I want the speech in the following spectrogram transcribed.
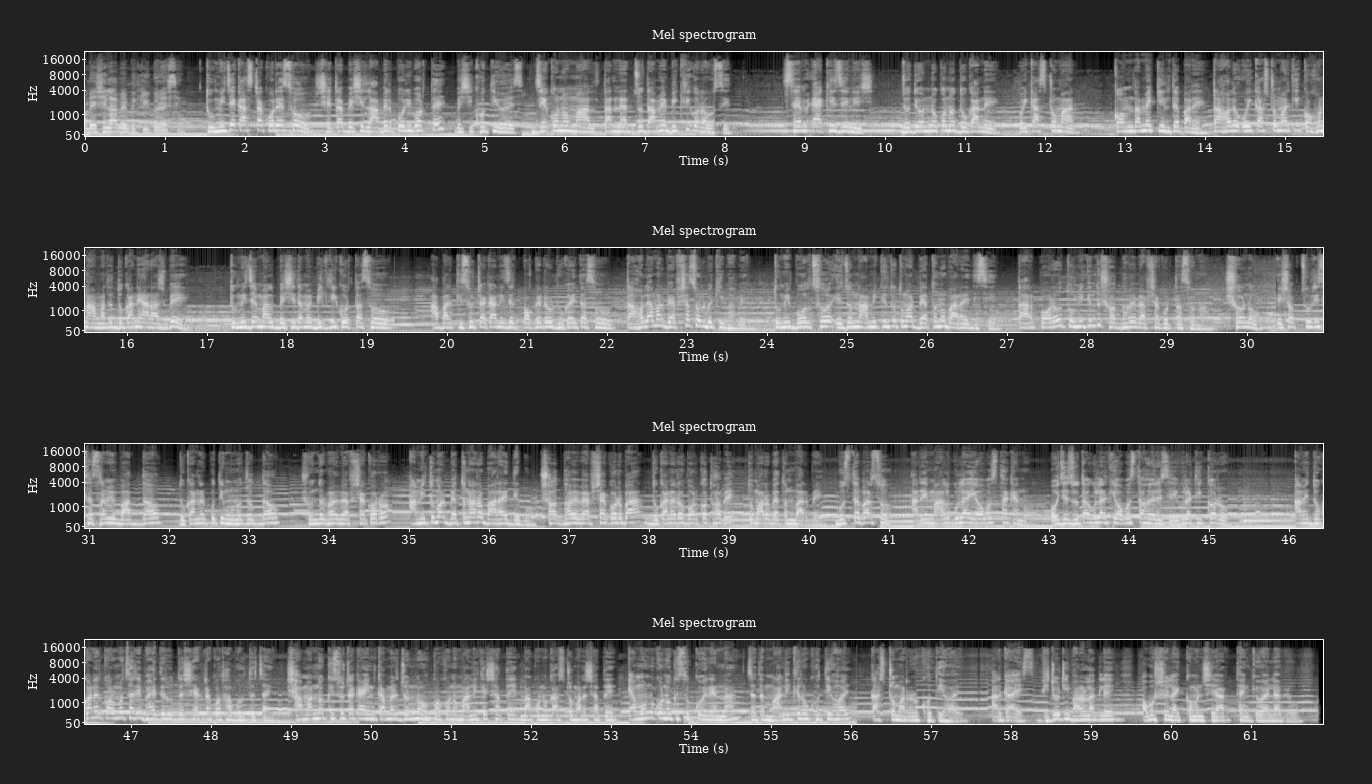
বেশি লাভে বিক্রি করেছি। তুমি যে কাজটা করেছ সেটা বেশি লাভের পরিবর্তে বেশি ক্ষতি হয়েছে। যে কোনো মাল তার ন্যায্য দামে বিক্রি করা উচিত। সেম একই জিনিস। যদি অন্য কোনো দোকানে ওই কাস্টমার কম দামে কিনতে পারে, তাহলে ওই কাস্টমার কি কখনো আমাদের দোকানে আর আসবে? তুমি যে মাল বেশি দামে বিক্রি করতেছো, আবার কিছু টাকা নিজের পকেটেও ঢুকাইতেছো, তাহলে আমার ব্যবসা চলবে কীভাবে? তুমি বলছো, এজন্য আমি কিন্তু তোমার বেতনও বাড়াই দিছি। তারপরেও তুমি কিন্তু সৎভাবে ব্যবসা করতেছো না। শোনো, এসব চুরি ছেঁচড়ামি বাদ দাও, দোকানের প্রতি মনোযোগ দাও, সুন্দরভাবে ব্যবসা করো। আমি তোমার বেতন আরও বাড়াই দেব। সৎভাবে ব্যবসা করবা, দোকানেরও বরকত হবে, তোমারও বেতন বাড়বে। বুঝতে পারছ? আর এই মালগুলা এই অবস্থা কেন? ওই যে জুতাগুলার কি অবস্থা হয়ে রয়েছে, এগুলা ঠিক করো। আমি দোকানের কর্মচারী ভাইদের উদ্দেশ্যে একটা কথা বলতে চাই। সামান্য কিছু টাকা ইনকামের জন্য কখনো মালিকের সাথে বা কোনো কাস্টমারের সাথে এমন কোনো কিছু করেন না, যাতে মালিকেরও ক্ষতি হয় কাস্টমারেরও ক্ষতি হয়। আর গাইস ভিডিওটি ভালো লাগলে অবশ্যই like comment share thank you I love you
